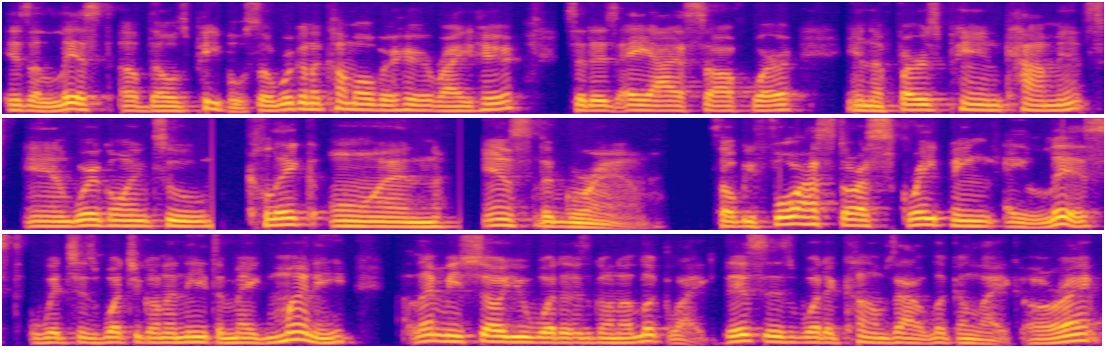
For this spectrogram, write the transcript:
is a list of those people. So we're going to come over here right here. So there's AI software in the first pinned comments, and we're going to click on Instagram. So before I start scraping a list, which is what you're going to need to make money, let me show you what it's going to look like. This is what it comes out looking like. All right.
